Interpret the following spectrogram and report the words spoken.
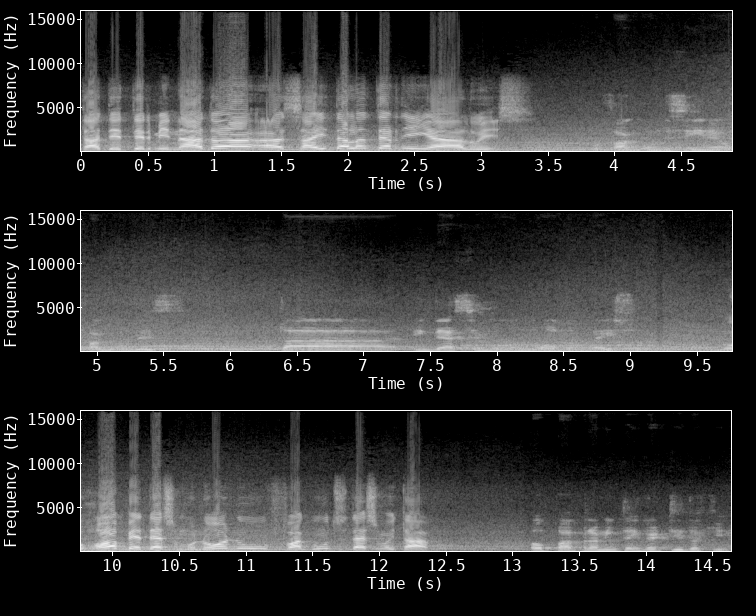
Tá determinado a, a sair da lanterninha, Luiz. O Fagundes sim, né? O Fagundes tá em 19, é isso? O Hop é 19, o Fagundes 18. Opa, pra mim tá invertido aqui.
